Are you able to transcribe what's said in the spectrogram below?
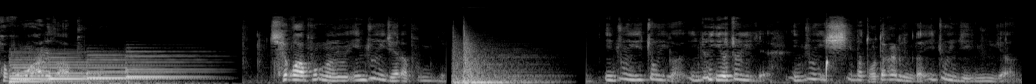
콧구멍 안에도 아프고. 최고 아픈 건요 인중이 제일 아픕니다. 인중이 이쪽이가, 인중이 이쪽이지. 인중이 씨발 도대가리인가? 이쪽인지 인중인지 알았네.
